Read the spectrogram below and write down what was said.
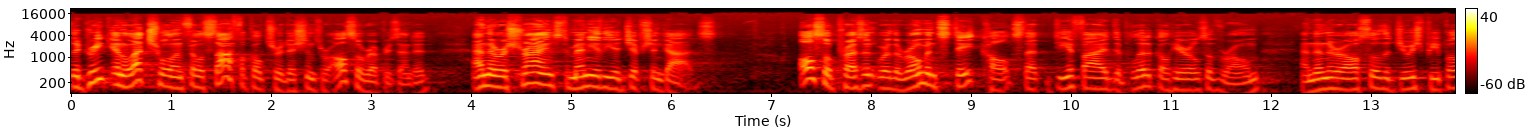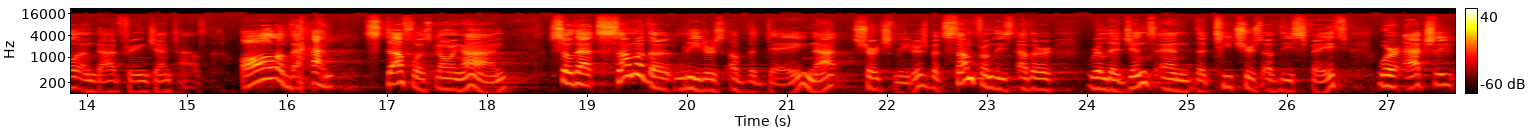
The Greek intellectual and philosophical traditions were also represented, and there were shrines to many of the Egyptian gods. Also present were the Roman state cults that deified the political heroes of Rome, and then there were also the Jewish people and God fearing Gentiles. All of that stuff was going on, so that some of the leaders of the day, not church leaders, but some from these other religions and the teachers of these faiths, were actually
